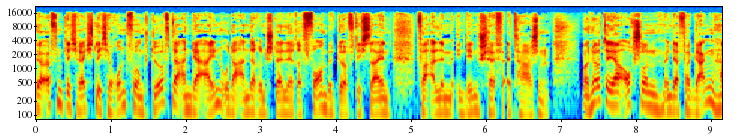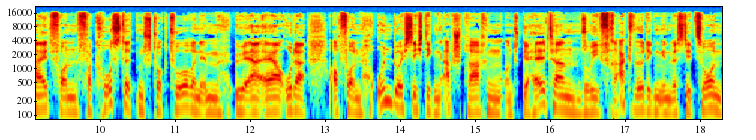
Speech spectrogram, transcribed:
der öffentlich-rechtliche Rundfunk dürfte an der einen oder anderen Stelle reformbedürftig sein, vor allem in den Chefetagen. Man hörte ja auch schon in der Vergangenheit von verkrusteten Strukturen im ÖRR oder auch von undurchsichtigen Absprachen und Gehältern sowie fragwürdigen Investitionen.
